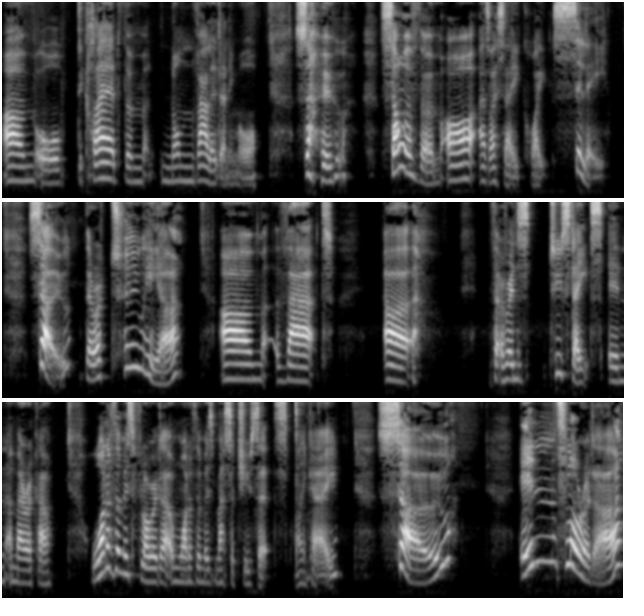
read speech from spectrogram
um, or declared them non valid anymore. So some of them are, as I say, quite silly. So there are two here um, that uh, that are in two states in America. One of them is Florida and one of them is Massachusetts. Okay. So, in Florida,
